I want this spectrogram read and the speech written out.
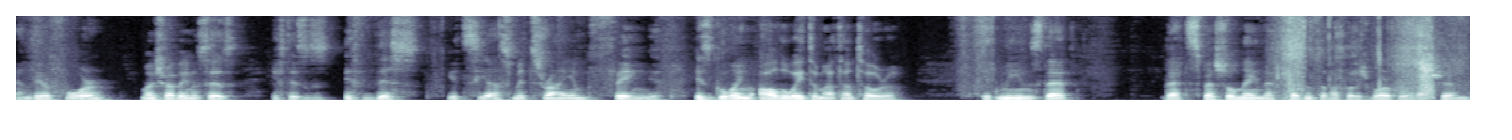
And therefore, Moshe Rabbeinu says, if this, if this Yitzias Mitzrayim thing is going all the way to Matan Torah, it means that that special name, that presence of HaKadosh Baruch Hu, Hashem,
